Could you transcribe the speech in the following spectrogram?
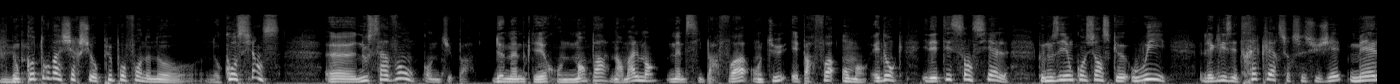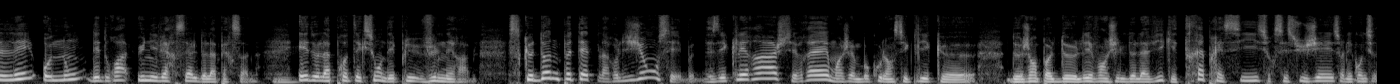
Mm. Donc quand on va chercher au plus profond de nos, nos consciences, euh, nous savons qu'on ne tue pas. De même que d'ailleurs qu'on ne ment pas normalement, même si parfois on tue et parfois on ment. Et donc il est essentiel que nous ayons conscience que oui, l'Église est très claire sur ce sujet, mais elle l'est au nom des droits universels de la personne Mm. et de la protection des plus vulnérables. Ce que donne peut-être la religion, c'est des éclairages, c'est vrai. Moi j'aime beaucoup l'encyclique euh, de Jean-Paul II, l'Évangile de la vie, qui est très précis sur ces sujets, sur les conditions.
